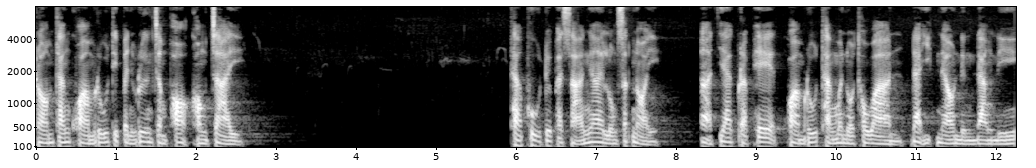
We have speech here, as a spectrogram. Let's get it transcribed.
พร้อมทั้งความรู้ที่เป็นเรื่องจำเพาะของใจ ถ้าพูดด้วยภาษาง่ายลงสักหน่อย อาจแยกประเภทความรู้ทางมโนทวารได้อีกแนวหนึ่งดังนี้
